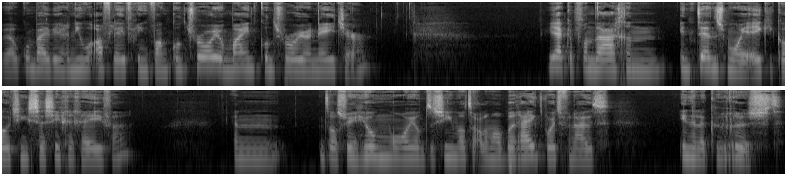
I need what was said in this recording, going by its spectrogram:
Welkom bij weer een nieuwe aflevering van Control Your Mind, Control Your Nature. Ja, ik heb vandaag een intens mooie Eki-coaching sessie gegeven. En het was weer heel mooi om te zien wat er allemaal bereikt wordt vanuit innerlijke rust.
